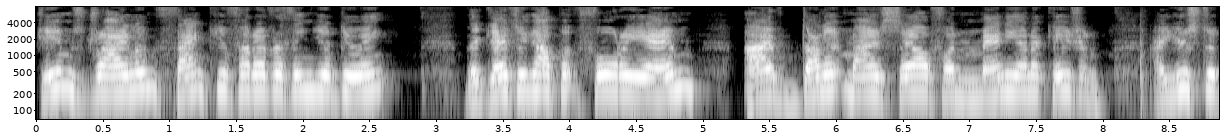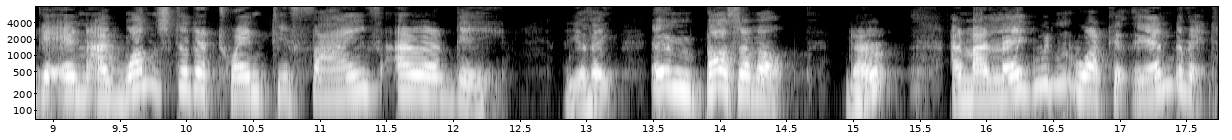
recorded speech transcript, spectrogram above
James Dryland, thank you for everything you're doing. The getting up at 4 a.m. I've done it myself on many an occasion. I used to get in, I once did a 25 hour day. And you think, impossible. No. And my leg wouldn't work at the end of it.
